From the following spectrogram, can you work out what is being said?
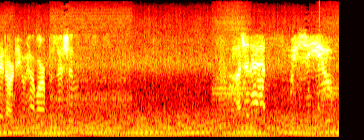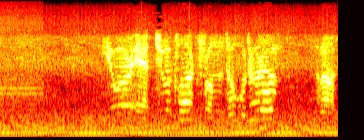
Radar, do you have our position? Roger that. We see you. You are at 2 o'clock from Dobodura, about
